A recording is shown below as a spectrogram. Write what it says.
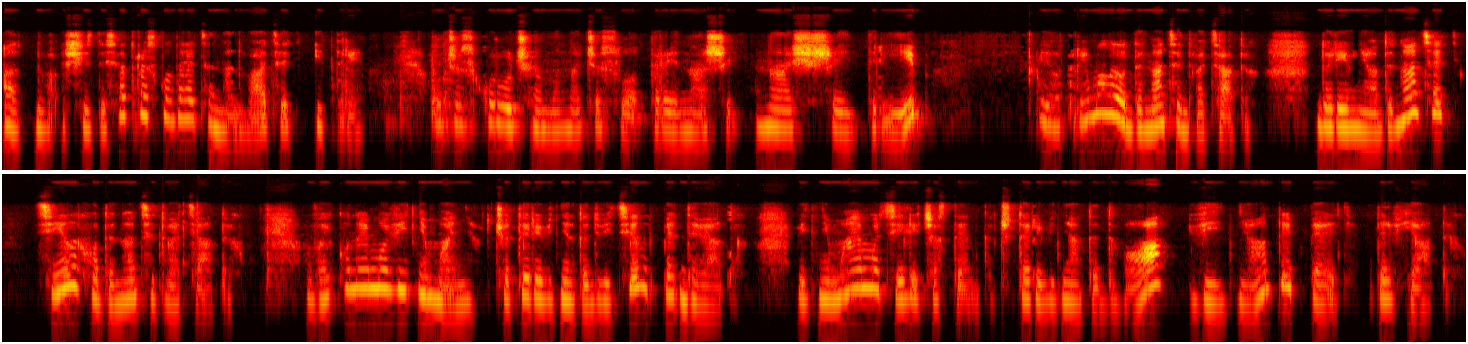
а 60 розкладається на 20,3. Отже, скорочуємо на число 3 наш, наш дріб і отримали 11 двадцятих. Дорівнює 11. 2,11. Виконаємо віднімання 4 відняти 2,5. Віднімаємо цілі частинки. 4 відняти 2, відняти 5 дев'ятих.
